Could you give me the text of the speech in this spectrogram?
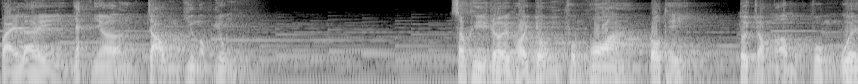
Vài lời nhắc nhở cho ông Dương Ngọc Dũng. Sau khi rời khỏi chốn phồn hoa, đô thị, Tôi chọn ở một vùng quê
